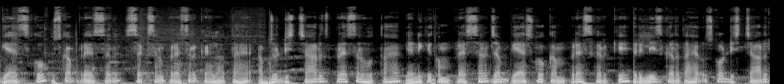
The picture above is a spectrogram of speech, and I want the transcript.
गैस को, उसका प्रेशर सक्शन प्रेशर कहलाता है। अब जो डिस्चार्ज प्रेशर होता है, यानी कि कंप्रेसर जब गैस को कंप्रेस करके रिलीज़ करता है उसको डिस्चार्ज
